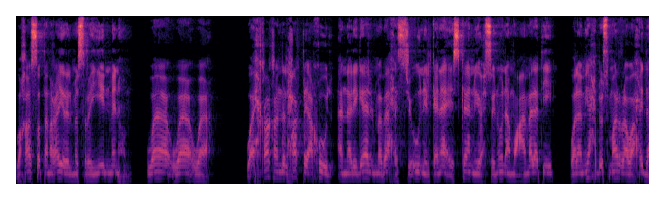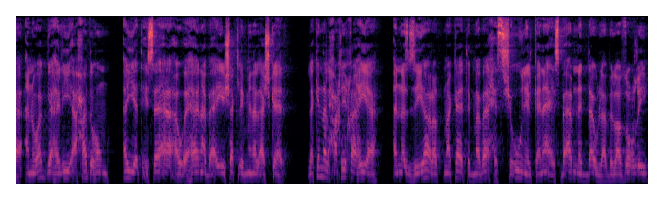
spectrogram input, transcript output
وخاصة غير المصريين منهم. و و و. واحقاقا للحق أقول أن رجال مباحث شؤون الكنائس كانوا يحسنون معاملتي ولم يحدث مرة واحدة أن وجه لي أحدهم اية إساءة أو إهانة بأي شكل من الأشكال. لكن الحقيقة هي أن زيارة مكاتب مباحث شؤون الكنائس بأمن الدولة بلا زغل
